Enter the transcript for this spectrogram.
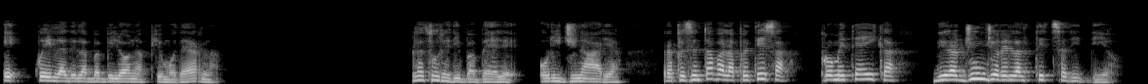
e quella della Babilonia più moderna? La torre di Babele, originaria, rappresentava la pretesa prometeica di raggiungere l'altezza di Dio,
